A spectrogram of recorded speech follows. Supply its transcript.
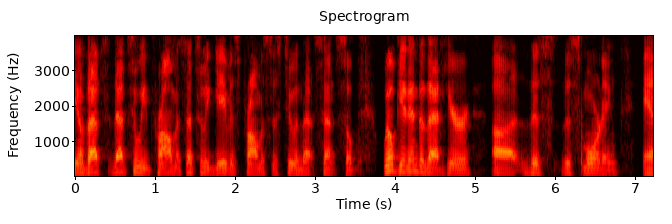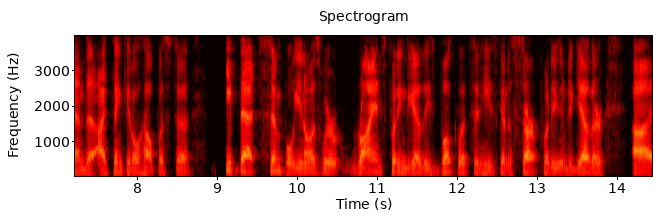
you know that's that's who he promised that's who he gave his promises to in that sense. So we'll get into that here uh, this this morning and uh, i think it'll help us to keep that simple. You know as we're ryan's putting together these booklets and he's going to start putting them together uh,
